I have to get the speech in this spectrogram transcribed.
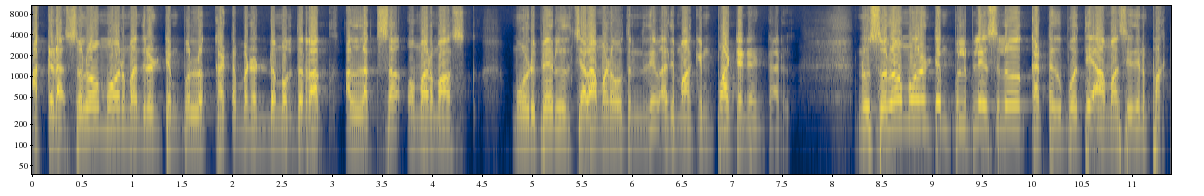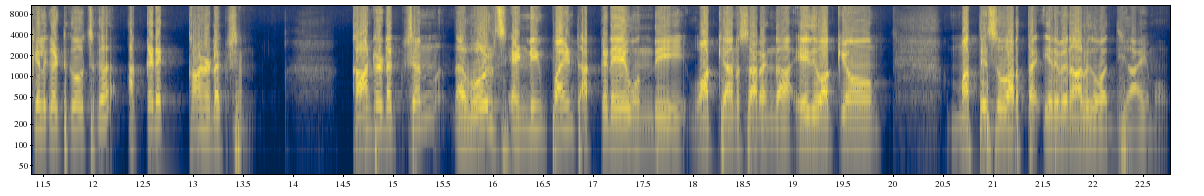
అక్కడ సొలోమోన్ మందిరం టెంపుల్లో కట్టబడిన Dome of the Rock Al Aqsa Omar mosque. మూడు పేర్లు చలామణి అవుతున్నది అది మాకు ఇంపార్టెంట్ అంటారు. నువ్వు సొలోమోన్ టెంపుల్ ప్లేస్లో కట్టకపోతే ఆ మసీదుని పక్కలు కట్టుకోవచ్చుగా? అక్కడే contradiction. Contradiction the world's ending point అక్కడే ఉంది వాక్యానుసారంగా. ఏది వాక్యం? మత్స్సు వార్త ఇరవై నాలుగవ అధ్యాయము.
